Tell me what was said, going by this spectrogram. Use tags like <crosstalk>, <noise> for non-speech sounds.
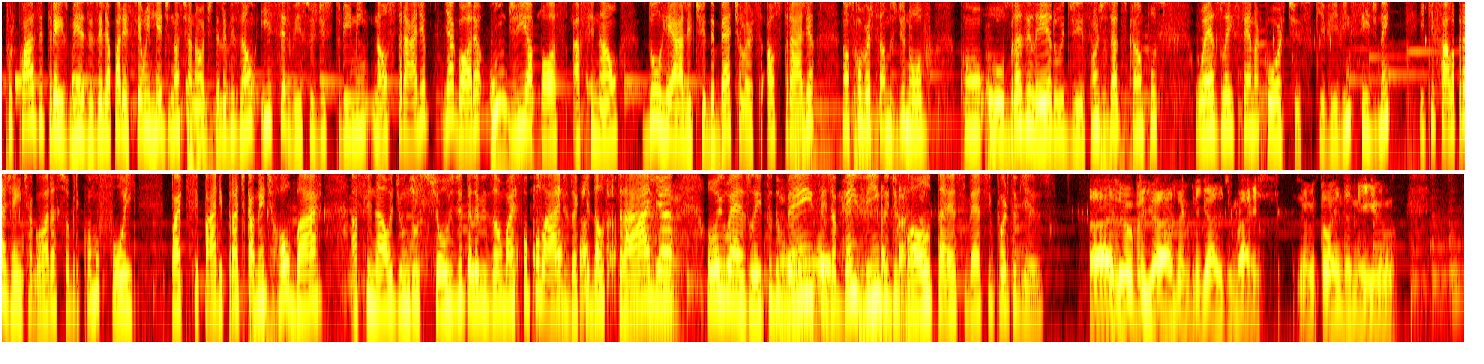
Por quase três meses, ele apareceu em rede nacional de televisão e serviços de streaming na Austrália. E agora, um dia após a final do reality The Bachelors Austrália, nós conversamos de novo com o brasileiro de São José dos Campos, Wesley Sena Cortes, que vive em Sydney e que fala para a gente agora sobre como foi participar e praticamente roubar a final de um dos shows de televisão mais populares aqui da Austrália. Oi, Wesley, tudo bem? Seja bem-vindo de volta à SBS em português. Alô, obrigado, obrigado demais. Eu estou ainda meio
